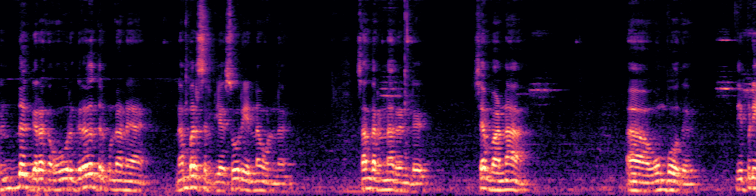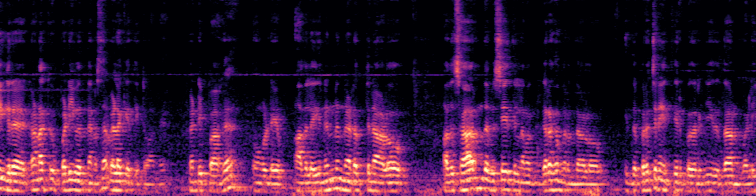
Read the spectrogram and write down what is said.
எந்த கிரகம் ஒவ்வொரு கிரகத்திற்கு உண்டான நம்பர்ஸ் இருக்குல்லையே? சூரியன்னா ஒன்று சந்திரன்னா ரெண்டு செவ்வாய்னா ஒம்பது. இப்படிங்கிற கணக்கு படி வந்து என்ன விளக்கேற்றிட்டு வாங்க. கண்டிப்பாக உங்களுடைய அதில் நின்று நடத்தினாலோ அது சார்ந்த விஷயத்தில் நமக்கு கிரகம் இருந்தாலோ இந்த பிரச்சனையை தீர்ப்பதற்கு இதுதான் வழி.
